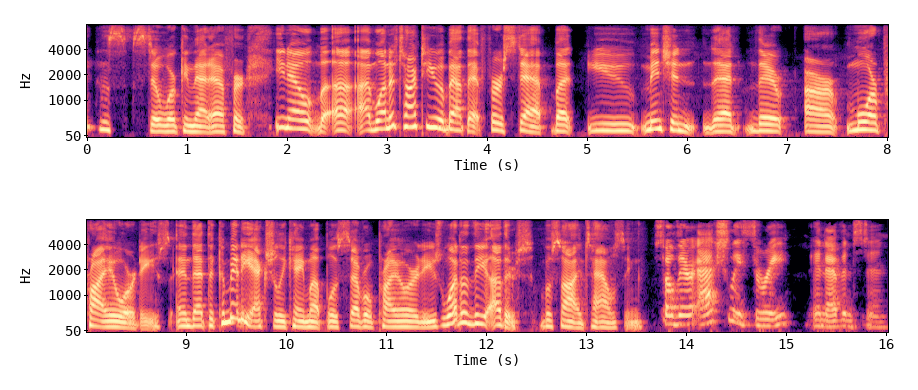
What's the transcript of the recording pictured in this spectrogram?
still working that effort. You know, uh, I want to talk to you about that first step, but you mentioned that there are more priorities and that the committee actually came up with several priorities. What are the others besides housing? So there are actually three in Evanston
